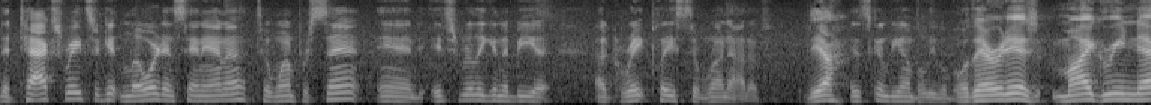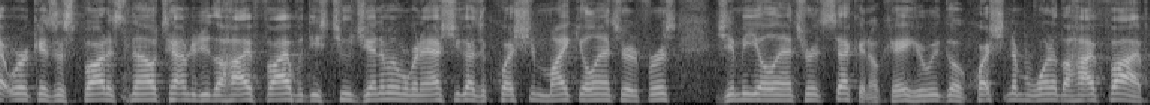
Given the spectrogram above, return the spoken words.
the tax rates are getting lowered in Santa Ana to 1%. And it's really going to be a, a great place to run out of. yeah, It's going to be unbelievable. Well, there it is. My Green Network is a spot. It's now time to do the high five with these two gentlemen. We're going to ask you guys a question. Mike, you'll answer it first. Jimmy, you'll answer it second. Okay, here we go. Question number one of the high five.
